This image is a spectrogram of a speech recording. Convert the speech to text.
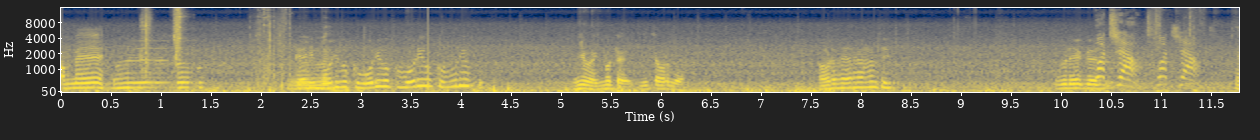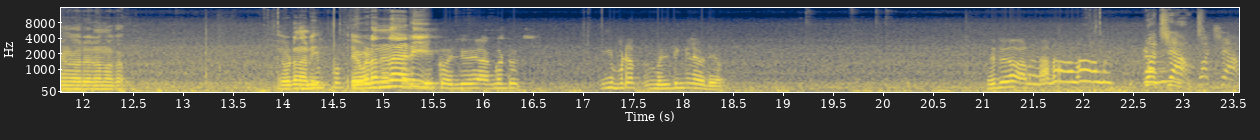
അമ്മേ. ബോഡി വെക്ക് ബോഡി വെക്ക് ബോഡി വെക്ക് ബോഡി വെക്ക് ഇനി ഇങ്ങോട്ട്. ഈ കവറിൽ വാ. അവിടെ വേറെ ആളുണ്ട്. ഇവിടെയൊക്കെ Watch out! Watch out! ഞാൻ വരാൻ നോക്കാം. എവിടെ നടി? എവിടെ നടി? കൊല്ലു അങ്ങോട്ട്? ഇവിടെ ബിൽഡിങ്ങിൽ എവിടെയോ? ഇത് ആൾ, ആൾ, ആൾ, ആൾ. Watch out! Watch out! ഞാൻ ഡവറി കയറണോ കവർ കയറി കയറി കയറി കാരി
